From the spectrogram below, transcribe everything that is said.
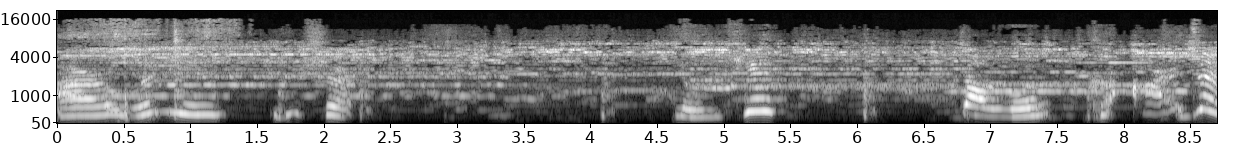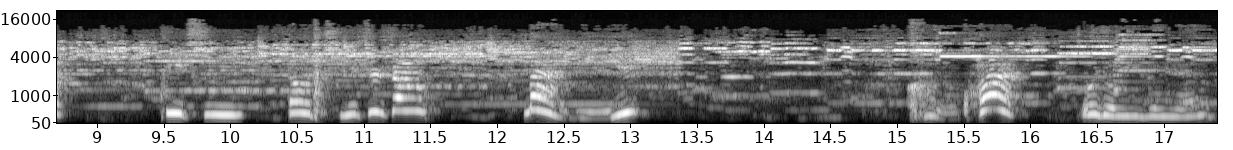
而闻名于世。有一天，赵龙和儿子一起到集市上卖梨，很快就有一个人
